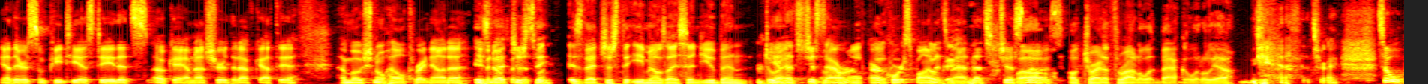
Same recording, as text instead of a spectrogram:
yeah, there's some PTSD. That's okay. I'm not sure that I've got the emotional health right now to is even that open just this the, one. Is that just the emails I send you, Ben? Do yeah, I, that's just our, our okay. correspondence, okay. Matt. That's just well, those. I'll try to throttle it back a little. Yeah, yeah, that's right. So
